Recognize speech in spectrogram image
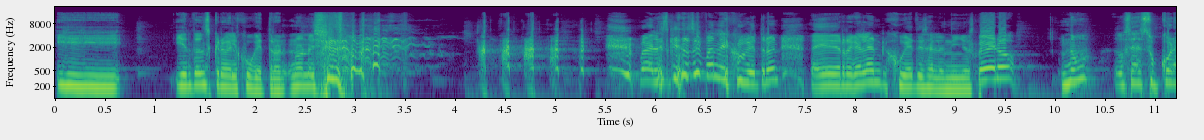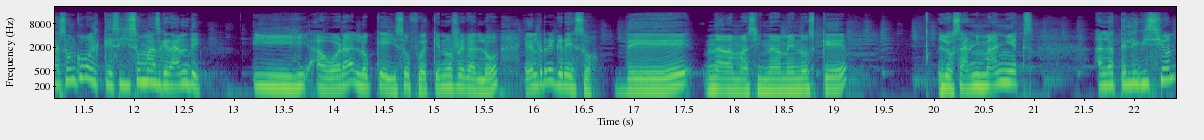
Y, y entonces creo el juguetrón. No, no es cierto. Para los que no sepan, el juguetrón eh, regalan juguetes a los niños. Pero no, o sea, su corazón como el que se hizo más grande. Y ahora lo que hizo fue que nos regaló el regreso de nada más y nada menos que los Animaniacs a la televisión.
